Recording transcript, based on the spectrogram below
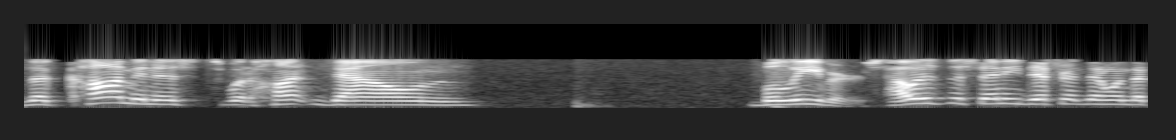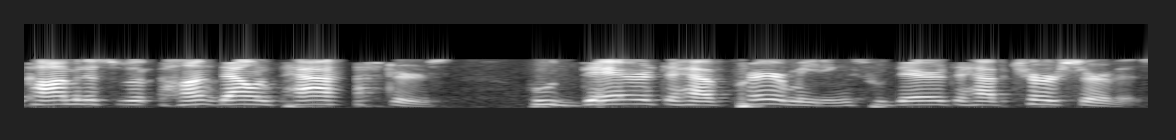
the communists would hunt down believers? How is this any different than when the communists would hunt down pastors who dared to have prayer meetings, who dared to have church service?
